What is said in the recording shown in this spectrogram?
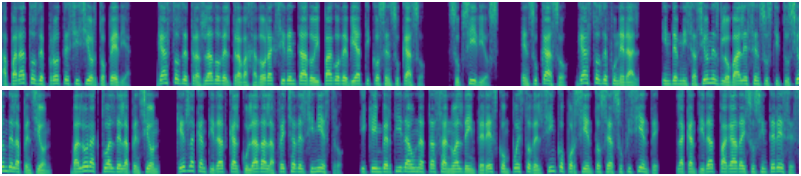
aparatos de prótesis y ortopedia, gastos de traslado del trabajador accidentado y pago de viáticos en su caso, subsidios, en su caso, gastos de funeral, indemnizaciones globales en sustitución de la pensión, valor actual de la pensión, que es la cantidad calculada a la fecha del siniestro, y que invertida a una tasa anual de interés compuesto del 5% sea suficiente, la cantidad pagada y sus intereses,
